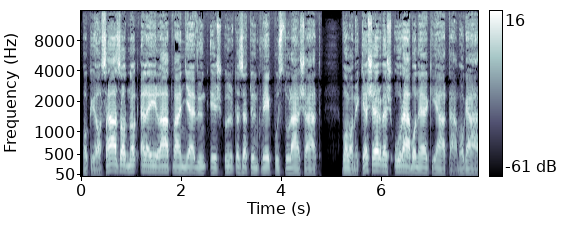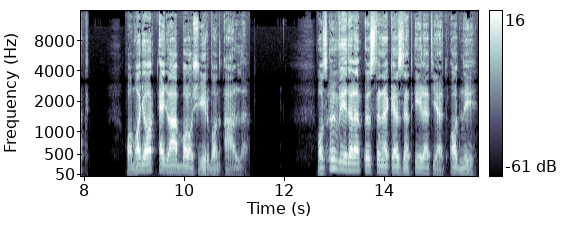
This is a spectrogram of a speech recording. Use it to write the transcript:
aki a századnak elején látván nyelvünk és öltözetünk végpusztulását, valami keserves órában elkiáltá magát. A magyar egy lábbal a sírban áll. Az önvédelem ösztene kezdett életjelt adni,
